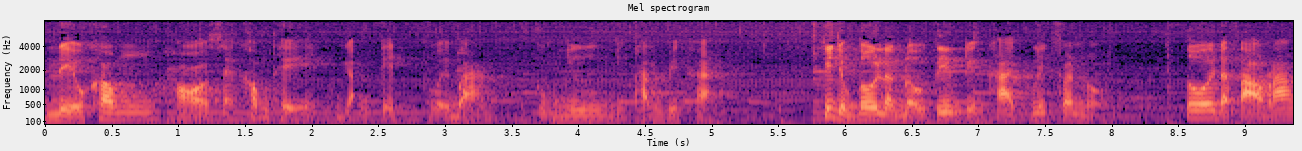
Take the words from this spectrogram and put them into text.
Nếu không, họ sẽ không thể gắn kết với bạn cũng như những thành viên khác. Khi chúng tôi lần đầu tiên triển khai ClickFunnels tôi đã tạo ra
